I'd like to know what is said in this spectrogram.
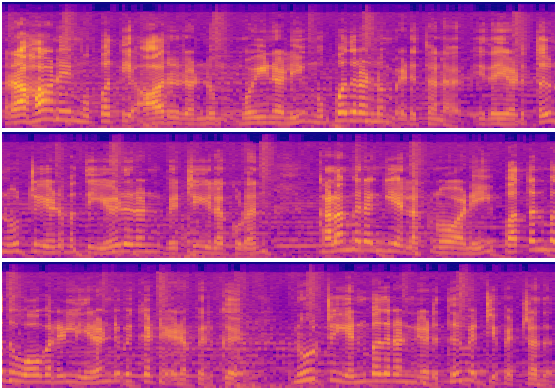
ரஹானே முப்பத்தி ஆறு ரன்னும் மொயின் அலி முப்பது ரன்னும் எடுத்தனர். இதையடுத்து நூற்றி எழுபத்தி ஏழு ரன் வெற்றி இலக்குடன் களமிறங்கிய லக்னோ அணி பத்தொன்பது ஓவரில் இரண்டு விக்கெட் இழப்பிற்கு நூற்றி எண்பது ரன் எடுத்து வெற்றி பெற்றது.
